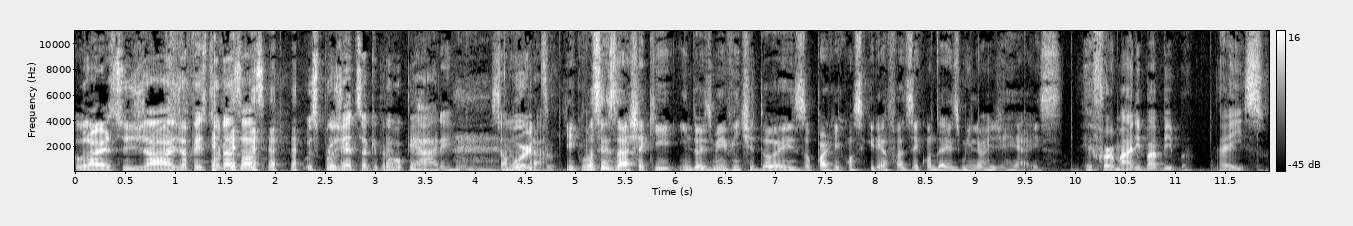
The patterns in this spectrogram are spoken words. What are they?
O Laércio já, já fez todos os projetos aqui pra Hopi Hari. Só comprar. Morto. O que, que vocês acham que em 2022 o parque conseguiria fazer com 10 milhões de reais? Reformar Ibabiba. É isso.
